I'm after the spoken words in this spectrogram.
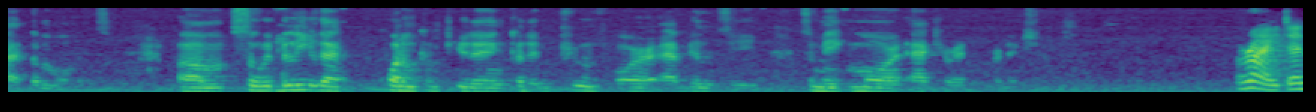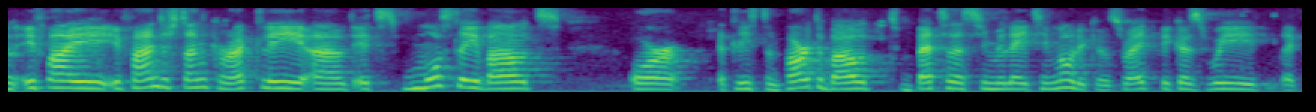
at the moment. Um, so we believe that quantum computing could improve our ability to make more accurate predictions. Right, and if I if I understand correctly, uh, it's mostly about, or at least in part about better simulating molecules, right? Because we like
